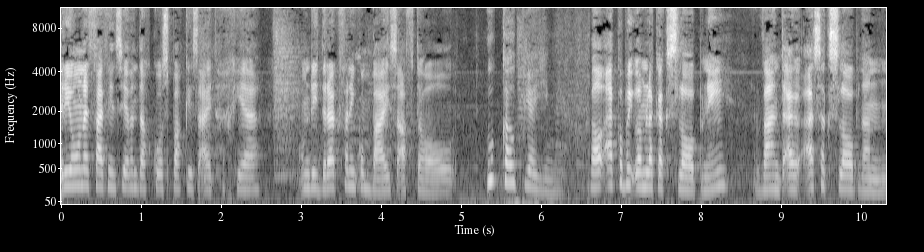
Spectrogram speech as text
375 kospakkies uitgegee om die druk van die kombuis af te haal. Hoe koop jy hiermee? Wel ek op die oomblik ek slaap nie, want as ek slaap dan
